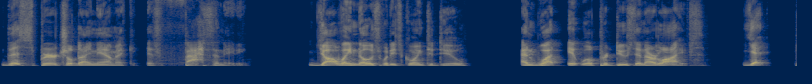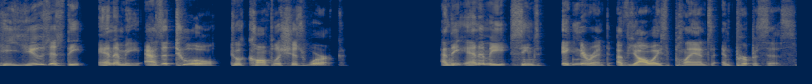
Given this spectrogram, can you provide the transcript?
This spiritual dynamic is fascinating. Yahweh knows what he's going to do and what it will produce in our lives. Yet he uses the enemy as a tool to accomplish his work. And the enemy seems ignorant of Yahweh's plans and purposes.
